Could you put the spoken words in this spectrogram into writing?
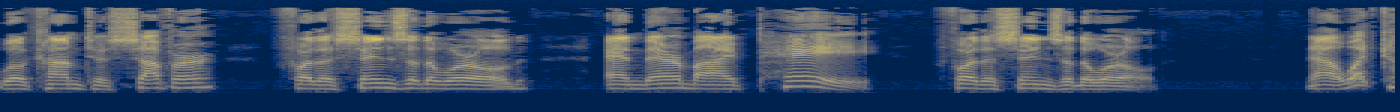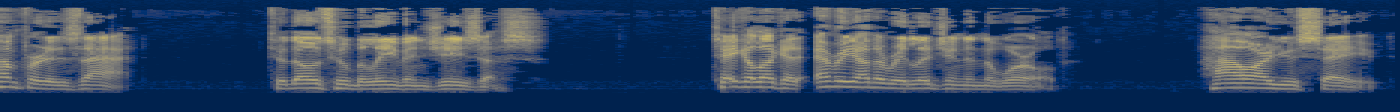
will come to suffer for the sins of the world and thereby pay for the sins of the world. Now, what comfort is that to those who believe in Jesus? Take a look at every other religion in the world. How are you saved?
